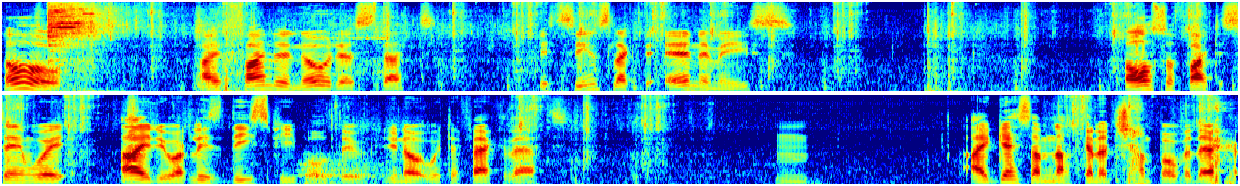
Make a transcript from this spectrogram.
Oh! I finally noticed that it seems like the enemies also fight the same way I do, at least these people do, you know, with the fact that... Hmm. I guess I'm not gonna jump over there.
